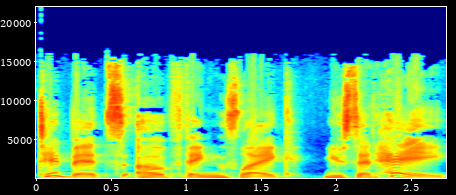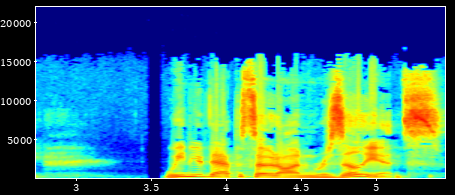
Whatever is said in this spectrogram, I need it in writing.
tidbits of things like you said, hey, we need an episode on resilience.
